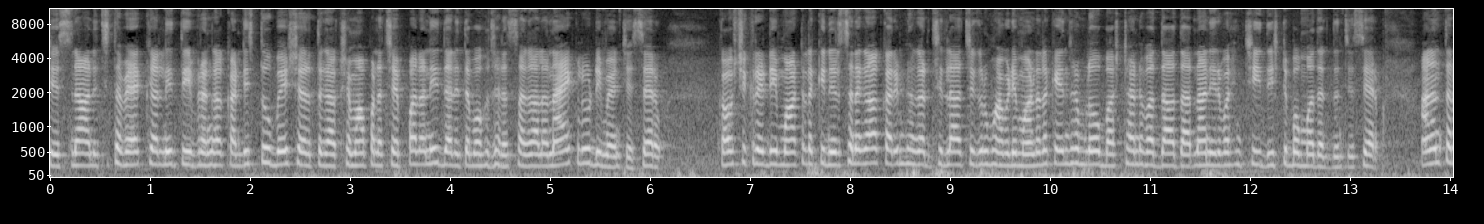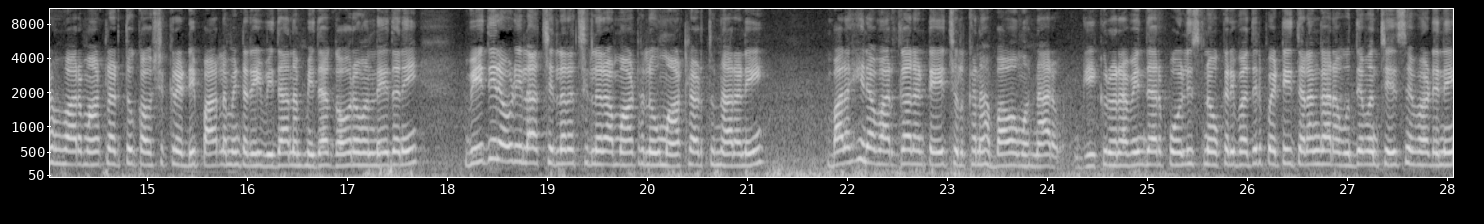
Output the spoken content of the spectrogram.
చేసిన అనుచిత వ్యాఖ్యల్ని తీవ్రంగా ఖండిస్తూ బేషరతుగా క్షమాపణ చెప్పాలని దళిత బహుజన సంఘాల నాయకులు డిమాండ్ చేశారు. కౌశిక్ రెడ్డి మాటలకి నిరసనగా కరీంనగర్ జిల్లా చిగురుమామిడి మండల కేంద్రంలో బస్టాండ్ వద్ద ధర్నా నిర్వహించి దిష్టిబొమ్మ దగ్ధం చేశారు. అనంతరం వారు మాట్లాడుతూ కౌశిక్ రెడ్డి పార్లమెంటరీ విధానం మీద గౌరవం లేదని వీధి రౌడీలా చిల్లర చిల్లర మాటలు మాట్లాడుతున్నారని బలహీన వర్గాలంటే చులకన భావం అన్నారు. గీకుడు రవీందర్ పోలీస్ నౌకరి వదిలిపెట్టి తెలంగాణ ఉద్యమం చేసేవాడని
